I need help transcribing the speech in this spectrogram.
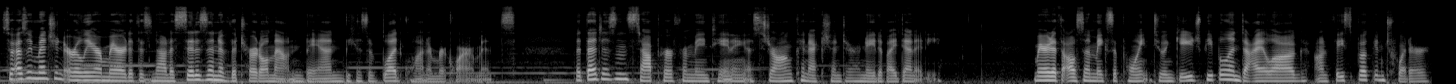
So, as we mentioned earlier, Meredith is not a citizen of the Turtle Mountain Band because of blood quantum requirements. But that doesn't stop her from maintaining a strong connection to her native identity. Meredith also makes a point to engage people in dialogue on Facebook and Twitter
